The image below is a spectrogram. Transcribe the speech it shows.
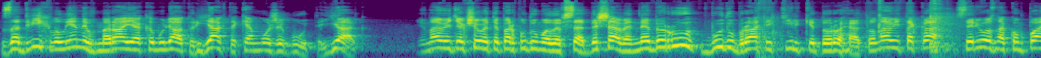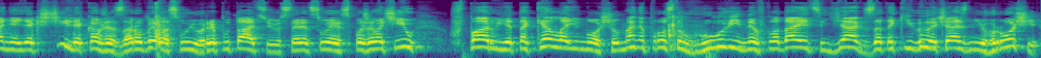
За 2 хвилини вмирає акумулятор. Як таке може бути? Як? І навіть якщо ви тепер подумали, все, дешеве не беру, буду брати тільки дороге, то навіть така серйозна компанія, як Щіль, яка вже заробила свою репутацію серед своїх споживачів, впарює таке лайно, що в мене просто в голові не вкладається, як за такі величезні гроші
